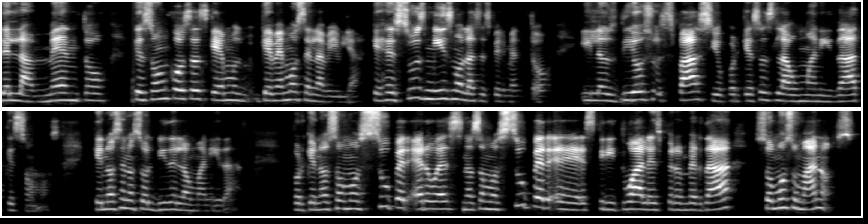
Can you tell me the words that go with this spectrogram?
del lamento, que son cosas que, hemos, que vemos en la Biblia, que Jesús mismo las experimentó y los dio su espacio, porque eso es la humanidad que somos, que no se nos olvide la humanidad porque no somos superhéroes, no somos súper eh, espirituales, pero en verdad somos humanos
